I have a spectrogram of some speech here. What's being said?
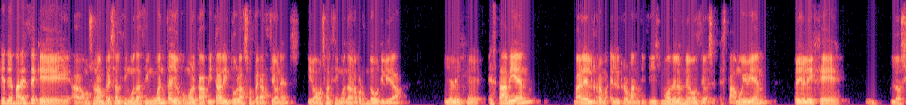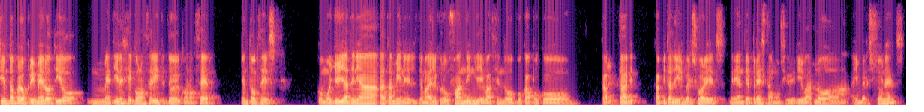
¿qué te parece que hagamos una empresa al 50-50, yo pongo el capital y tú las operaciones y vamos al 50% de utilidad? Y yo le dije, está bien, ¿vale? El, rom- el romanticismo de los negocios está muy bien, pero yo le dije, lo siento, pero primero, tío, me tienes que conocer y te tengo que conocer. Entonces, como yo ya tenía también el tema del crowdfunding, ya iba haciendo poco a poco captar capital de inversores mediante préstamos y derivarlo a a inversiones,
